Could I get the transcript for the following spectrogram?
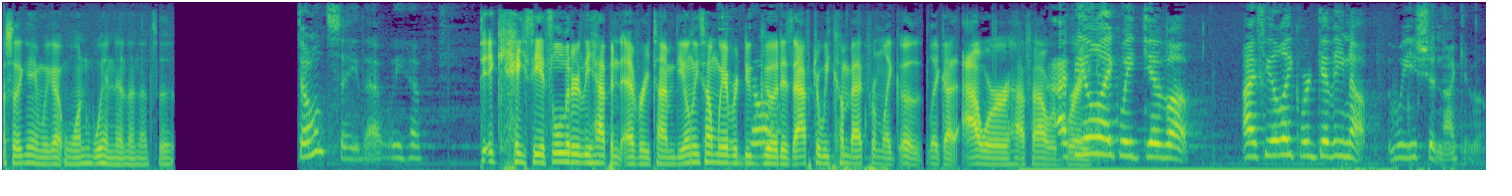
Rest of the game, we got one win and then that's it. Don't say that. We have. D- Casey, it's literally happened every time. The only time we ever do No. good is after we come back from like a like an hour or half hour I feel like we give up. I feel like we're giving up. We should not give up.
